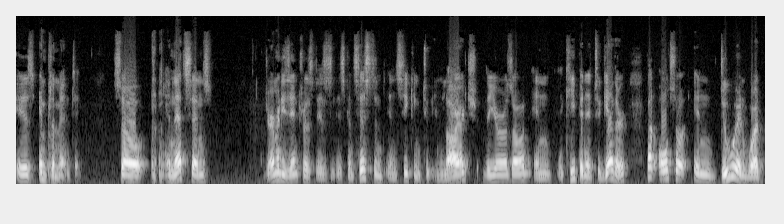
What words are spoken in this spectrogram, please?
is implementing. So, in that sense, Germany's interest is, is consistent in seeking to enlarge the Eurozone, in, in keeping it together, but also in doing what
